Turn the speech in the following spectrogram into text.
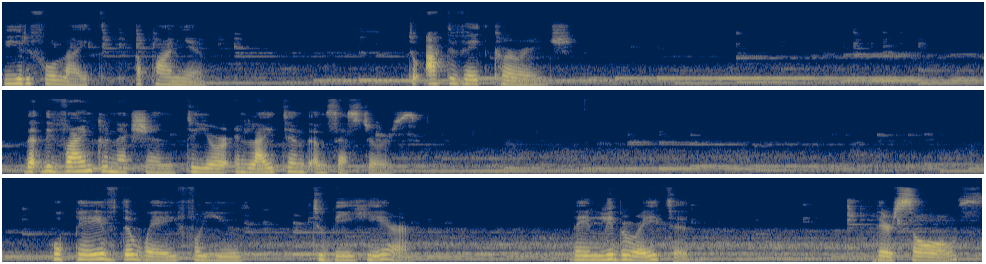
beautiful light upon you to activate courage that divine connection to your enlightened ancestors. Who paved the way for you to be here. They liberated their souls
